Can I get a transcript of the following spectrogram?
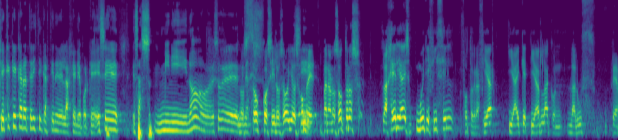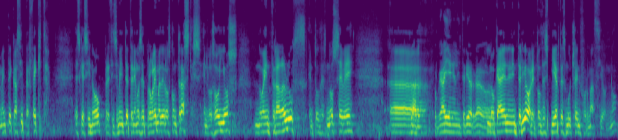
¿qué, características tiene la Jeria? Porque ese, esas mini, ¿no? Eso de... Los zocos y los hoyos, hombre, para nosotros la Jeria es muy difícil fotografiar y hay que pillarla con la luz realmente casi perfecta. Es que si no, precisamente tenemos el problema de los contrastes. En los hoyos no entra la luz, entonces no se ve eh, lo que hay en el interior, claro. Lo que hay en el interior, entonces pierdes mucha información. ¿no?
